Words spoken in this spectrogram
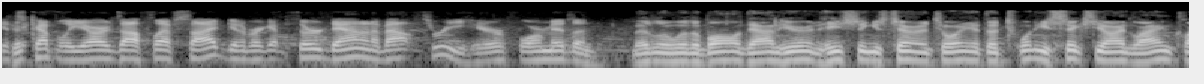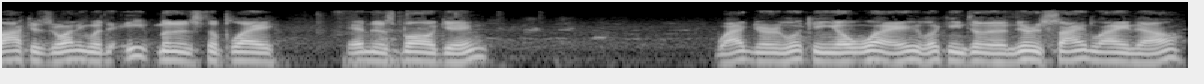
Gets a couple of yards off left side. Going to bring up third down and about three here for Midland. Midland with the ball down here in Hastings territory at the 26 yard line. Clock is running with eight minutes to play in this ball game. Wagner looking away, looking to the near sideline now.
